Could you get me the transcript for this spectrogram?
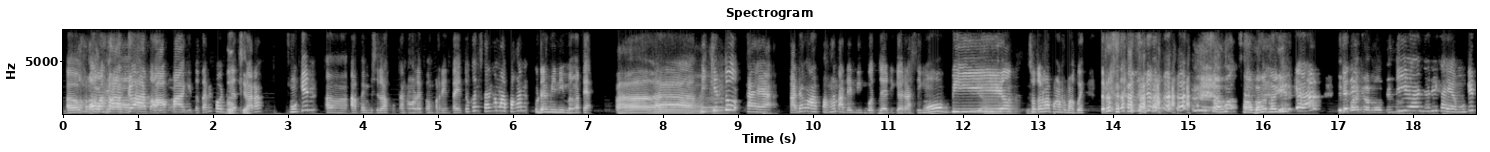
eh, Olahraga, atau apa gitu. Tapi kalau dilihat Gokil. sekarang mungkin eh, apa yang bisa dilakukan oleh pemerintah itu kan sekarang kan lapangan udah minim banget ya ah Ah, bikin tuh kayak kadang lapangan ada yang dibuat jadi garasi mobil. Iya. Suatu lapangan rumah gue. Terus sama sama banget lagi. kan? Jadi Jadi- parkiran mobil. iya, jadi kayak mungkin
